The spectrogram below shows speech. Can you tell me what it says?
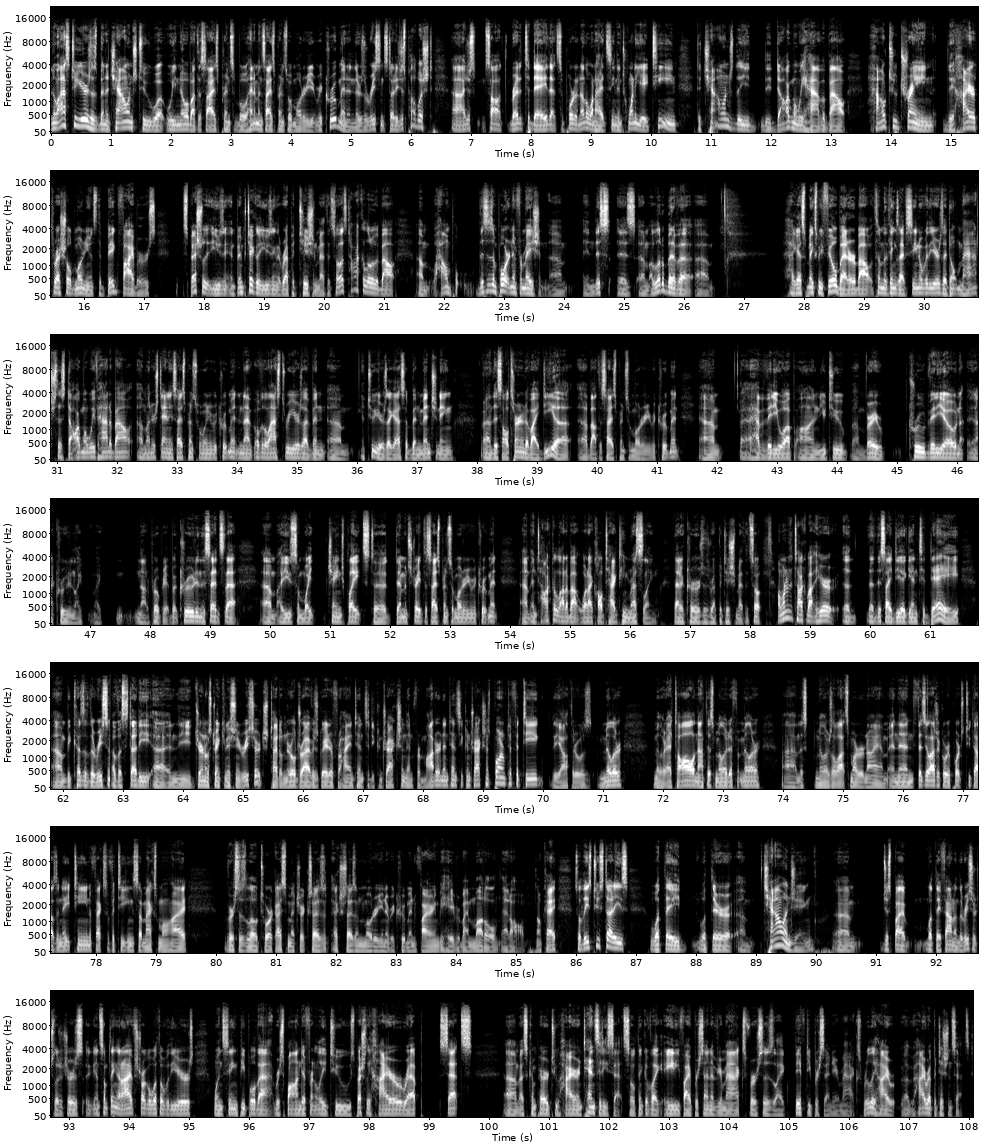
in the last two years has been a challenge to what we know about the size principle, Henneman size principle motor unit recruitment. And there's a recent study just published. Uh, I just saw it, read it today that supported another one I had seen in 2018 to challenge the the dogma we have about how to train the higher threshold motor units, the big fibers, especially using, in particular, using the repetition method. So let's talk a little bit about um, how this is important information. Um, and this is um, a little bit of a, um, I guess, makes me feel better about some of the things I've seen over the years that don't match this dogma we've had about um, understanding size principle when recruitment. And I've, over the last three years, I've been, um, two years, I guess, I've been mentioning uh, this alternative idea about the size principle motor recruitment. Um, I have a video up on YouTube, um, very crude video, not, not crude and like like not appropriate, but crude in the sense that um, I used some weight change plates to demonstrate the size principle motor recruitment um, and talked a lot about what I call tag team wrestling that occurs with repetition methods. So I wanted to talk about here uh, this idea again today um, because of the recent of a study uh, in the Journal of Strength Conditioning Research titled Neural Drive is Greater for High Intensity Contraction Than for Moderate Intensity Contractions Formed to Fatigue. The author was Miller. Miller et al., not this Miller, different Miller. Um, this Miller's a lot smarter than I am. And then Physiological Reports 2018, Effects of Fatiguing Submaximal High versus Low Torque Isometric exercise, exercise and Motor Unit Recruitment and Firing Behavior by Muddle at all. Okay, so these two studies, what they what they're um, challenging um, just by what they found in the research literature is again something that I've struggled with over the years when seeing people that respond differently to especially higher rep sets um, as compared to higher intensity sets. So think of like 85% of your max versus like 50% of your max, really high uh, high repetition sets.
